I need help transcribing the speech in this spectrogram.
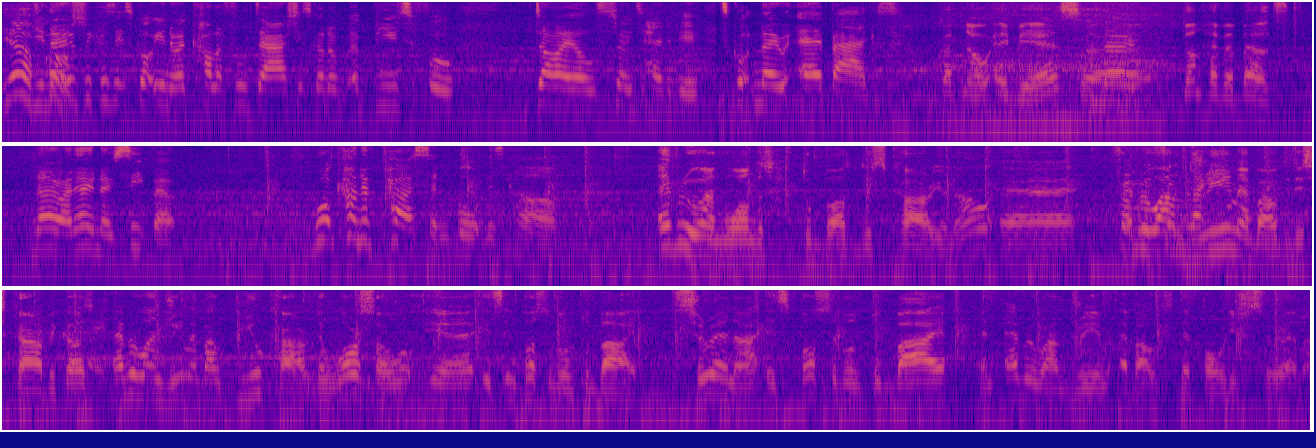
Yeah, of you course. know, because it's got you know a colourful dash. It's got a, a, beautiful dial straight ahead of you. It's got no airbags. Got no ABS. Uh, no. Don't have a belt. No, I know, no seatbelt. What kind of person bought this car? Everyone wants to buy this car, you know. Uh, from, everyone from dream like... about this car because okay. everyone dream about new car. The Warsaw, uh, it's impossible to buy. Syrena, it's possible to buy, and everyone dream about the Polish Syrena.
